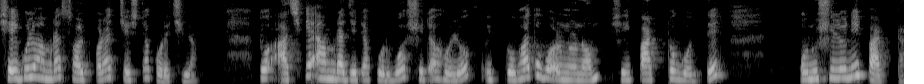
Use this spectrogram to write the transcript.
সেইগুলো আমরা সলভ করার চেষ্টা করেছিলাম। তো আজকে আমরা যেটা করব, সেটা হলো ওই প্রভাত বর্ণনম, সেই পাঠ্য গদ্যের অনুশীলনীর পাঠটা।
